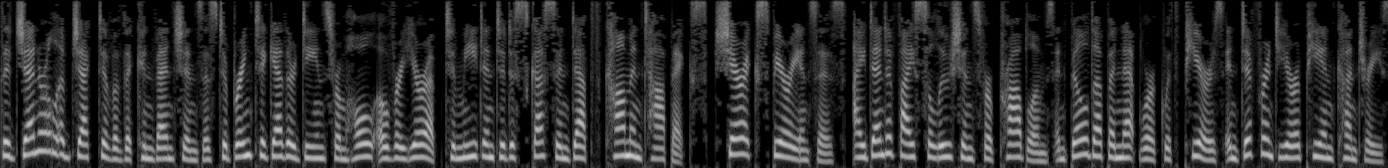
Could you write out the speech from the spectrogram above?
The general objective of the conventions is to bring together deans from whole over Europe to meet and to discuss in depth common topics, share experiences, identify solutions for problems and build up a network with peers in different European countries.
